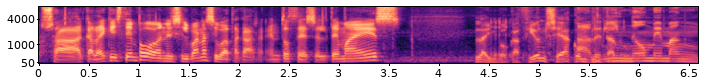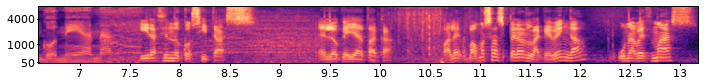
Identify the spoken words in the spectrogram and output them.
O sea, cada X tiempo va a venir Silvanas y va a atacar. Entonces, el tema es La invocación se ha A completado. mí no me mangonea nadie. ir haciendo cositas en lo que ella ataca. ¿Vale? Vamos a esperar la que venga una vez más.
